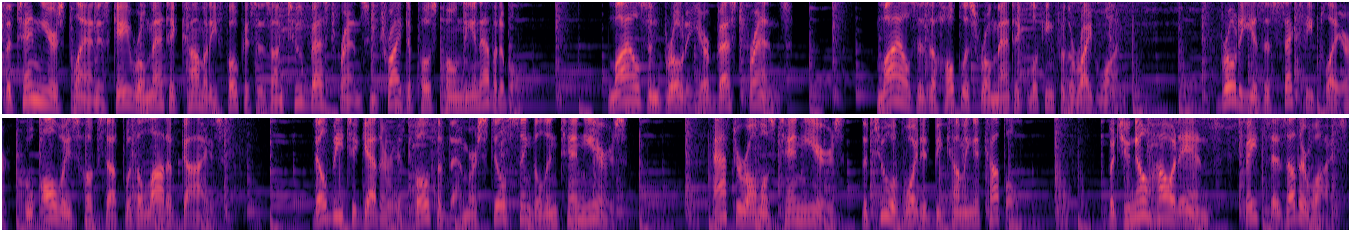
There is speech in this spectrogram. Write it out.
The 10 Years Plan is gay romantic comedy focuses on two best friends who tried to postpone the inevitable. Miles and Brody are best friends. Miles is a hopeless romantic looking for the right one. Brody is a sexy player who always hooks up with a lot of guys. They'll be together if both of them are still single in 10 years. After almost 10 years, the two avoided becoming a couple. But you know how it ends, fate says otherwise.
